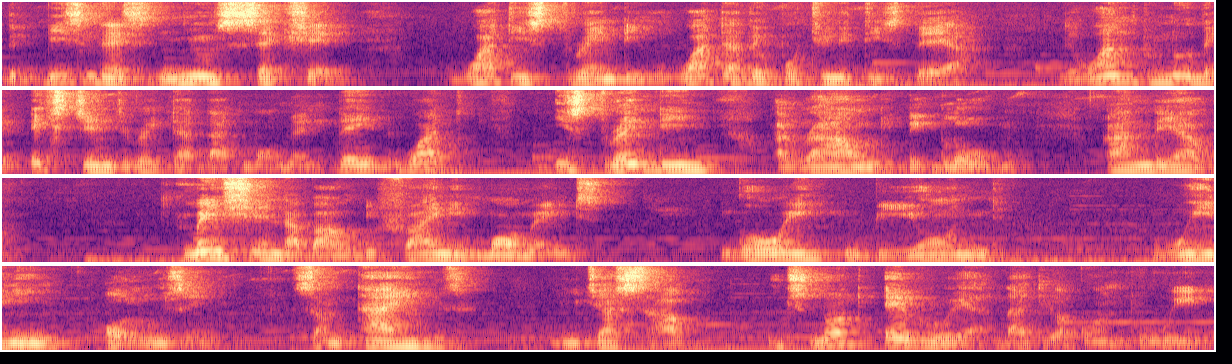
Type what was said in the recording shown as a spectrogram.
the business news section. What is trending? What are the opportunities there? They want to know the exchange rate at that moment. They, what is trending around the globe? And they have mentioned about defining moments going beyond winning or losing. Sometimes you just have, it's not everywhere that you are going to win,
